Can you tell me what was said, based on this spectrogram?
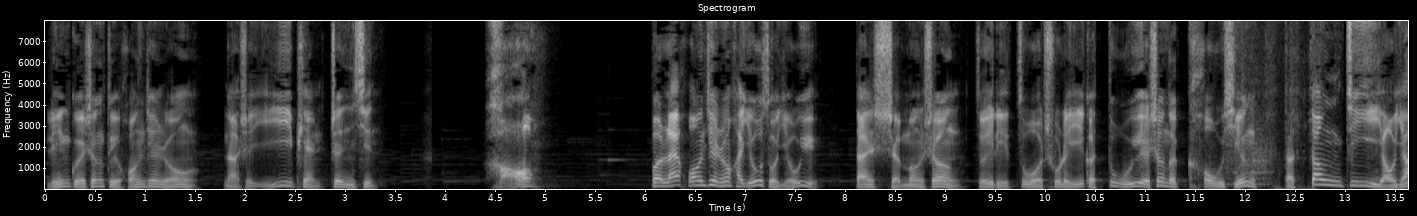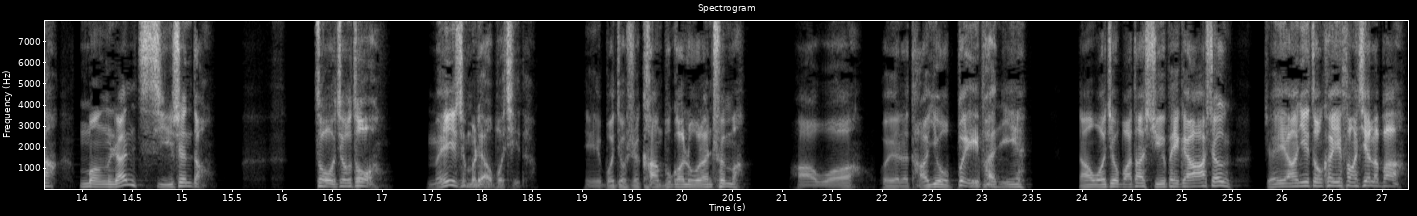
林桂生对黄金荣那是一片真心。好。本来黄金荣还有所犹豫，但沈梦生嘴里做出了一个杜月笙的口型，他当即一咬牙，猛然起身道：“做就做，没什么了不起的。你不就是看不惯陆兰春吗？怕我为了他又背叛你？那我就把他许配给阿生，这样你总可以放心了吧？”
